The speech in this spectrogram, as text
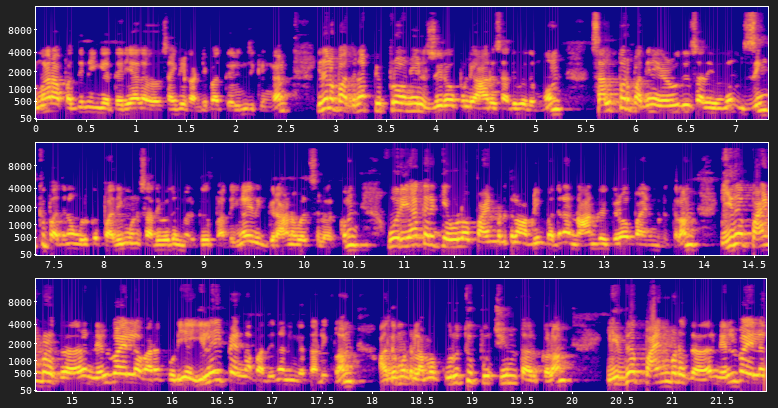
இமாரா பத்தி நீங்க தெரியாத விவசாயிகள் கண்டிப்பா தெரிஞ்சுக்கோங்க. இதுல பாத்தீங்கன்னா பிப்ரோனில் ஜீரோ புள்ளி ஆறு சதவீதமும் சல்பர் பாத்தீங்கன்னா எழுபது சதவீதம் ஜிங்க் பாத்தீங்கன்னா உங்களுக்கு பதிமூணு சதவீதம் இருக்கு. பாத்தீங்கன்னா இது கிரானுவல்ஸ்ல இருக்கும். ஒரு ஏக்கருக்கு எவ்வளவு பயன்படுத்தலாம் அப்படின்னு பாத்தீங்கன்னா நான்கு கிலோ பயன்படுத்தலாம். இதை பயன்படுத்துறதால நெல்வயல்ல வரக்கூடிய இலைப்பெண்ணை பாத்தீங்கன்னா நீங்க தடுக்கலாம். அது மட்டும் இல்லாம குருத்து பூச்சியும் தடுக்கலாம். இதை பயன்படுத்துறதால நெல்வயல்ல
